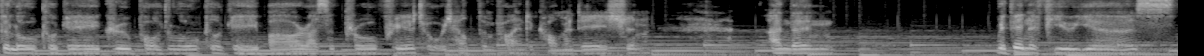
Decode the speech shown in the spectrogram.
the local gay group or the local gay bar as appropriate, or would help them find accommodation. And then within a few years,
